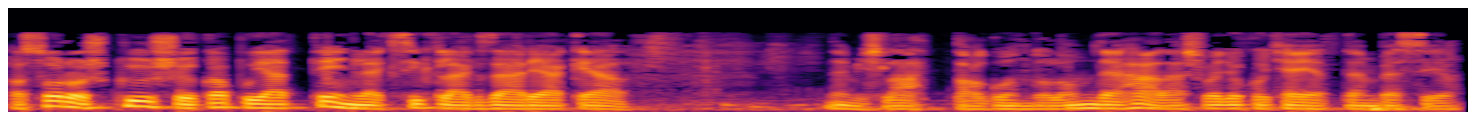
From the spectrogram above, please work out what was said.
A szoros külső kapuját tényleg sziklák zárják el. Nem is látta, gondolom, de hálás vagyok, hogy helyettem beszél.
